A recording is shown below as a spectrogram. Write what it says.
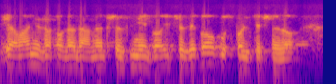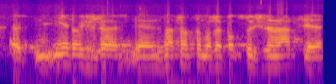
działanie zapowiadane przez niego i przez jego obóz polityczny. No, nie dość, że znacząco może popsuć relacje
